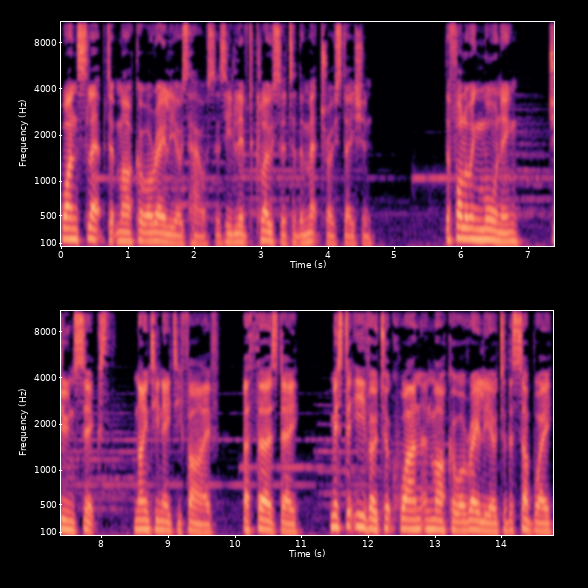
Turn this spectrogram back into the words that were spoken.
Juan slept at Marco Aurelio's house as he lived closer to the metro station. The following morning, June 6, 1985, a Thursday, Mr. Ivo took Juan and Marco Aurelio to the subway,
